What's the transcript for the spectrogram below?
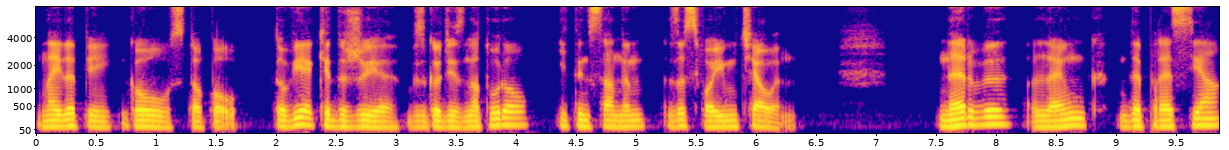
najlepiej gołą stopą, to wie, kiedy żyje w zgodzie z naturą i tym samym ze swoim ciałem. Nerwy, lęk, depresja,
